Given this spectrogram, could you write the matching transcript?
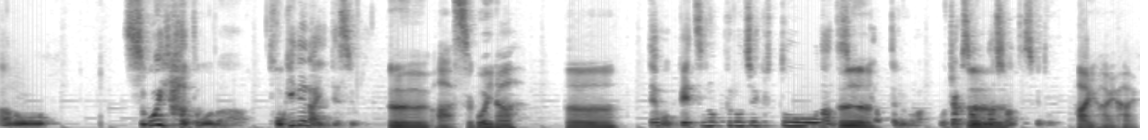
あの、すごいなと思うのは、途切れないんですよ。うんうん。あ、すごいな。うん。はでも別のプロジェクトなんですよ、うんやってるのは。お客さん同じなんですけど。いはいはい。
